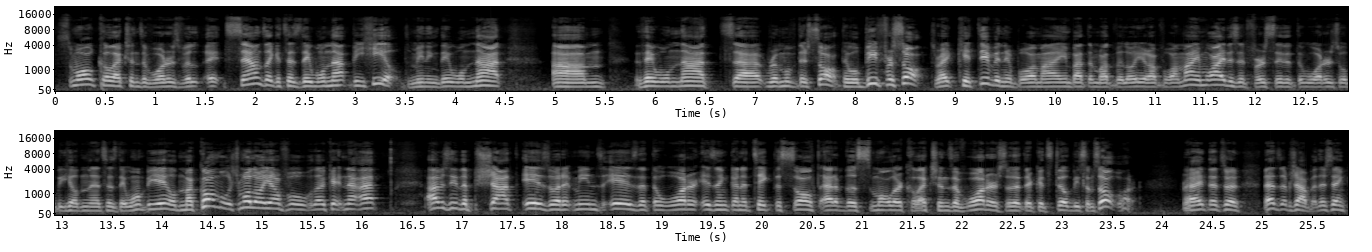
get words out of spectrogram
small collections of waters. It sounds like it says they will not be healed, meaning they will not. Um, they will not uh, remove their salt. They will be for salt, right? Why does it first say that the waters will be healed and then it says they won't be healed? Okay, now uh, obviously the pshat is what it means is that the water isn't going to take the salt out of those smaller collections of water so that there could still be some salt water. Right? That's what that's the pshat. But they're saying,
